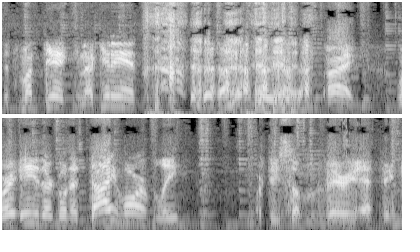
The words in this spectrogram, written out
It's my dick. Now get in. Alright, we're either gonna die horribly or do something very epic.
